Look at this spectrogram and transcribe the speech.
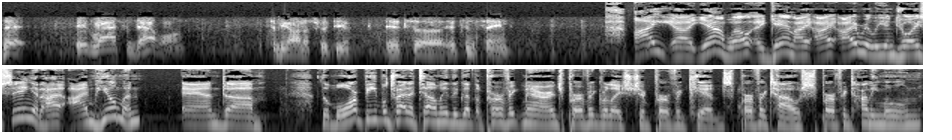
that it lasted that long. To be honest with you, it's uh, it's insane. I, uh, yeah, well, again, I, I, I really enjoy seeing it. I, I'm human, and um, the more people try to tell me they've got the perfect marriage, perfect relationship, perfect kids, perfect house, perfect honeymoon,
